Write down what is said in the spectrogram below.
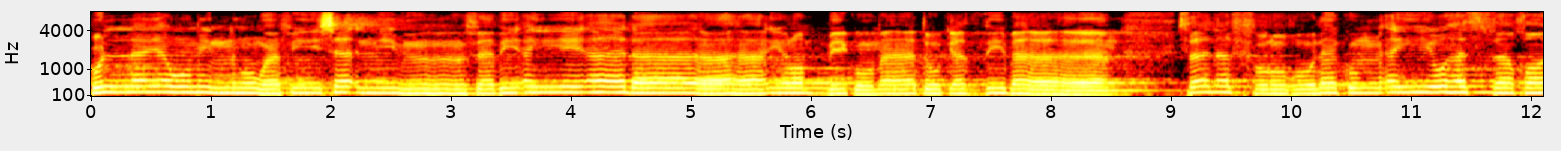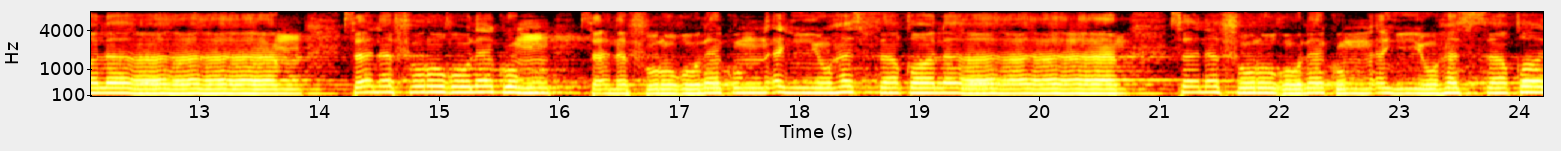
كل يوم هو في شأن فبأي آلاء ربكما تكذبان؟ سنفرغ لكم أيها الثقلان. سنفرغ لكم سنفرغ لكم أيها الثقلان. سنفرغ لكم أيها الثقلان.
